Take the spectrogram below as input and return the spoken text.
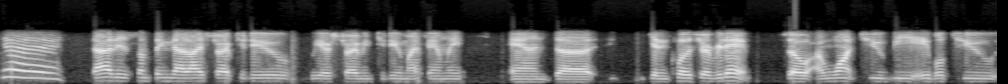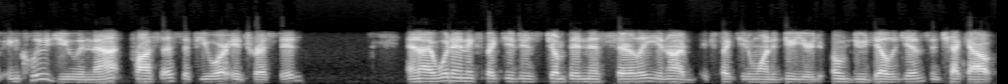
Yay! That is something that I strive to do. We are striving to do, my family, and uh, getting closer every day. So I want to be able to include you in that process if you are interested. And I wouldn't expect you to just jump in necessarily. You know, I expect you to want to do your own due diligence and check out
